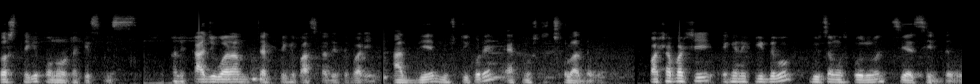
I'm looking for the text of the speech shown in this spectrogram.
দশ থেকে পনেরোটা কিশমিশ ওখানে কাজু বাদাম চার থেকে পাঁচটা দিতে পারি। হাত দিয়ে মুষ্টি করে এক মুষ্টি ছোলা দেবো। পাশাপাশি এখানে কি দেবো? দু চামচ পরিমাণ চিয়া সিড দেবো।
